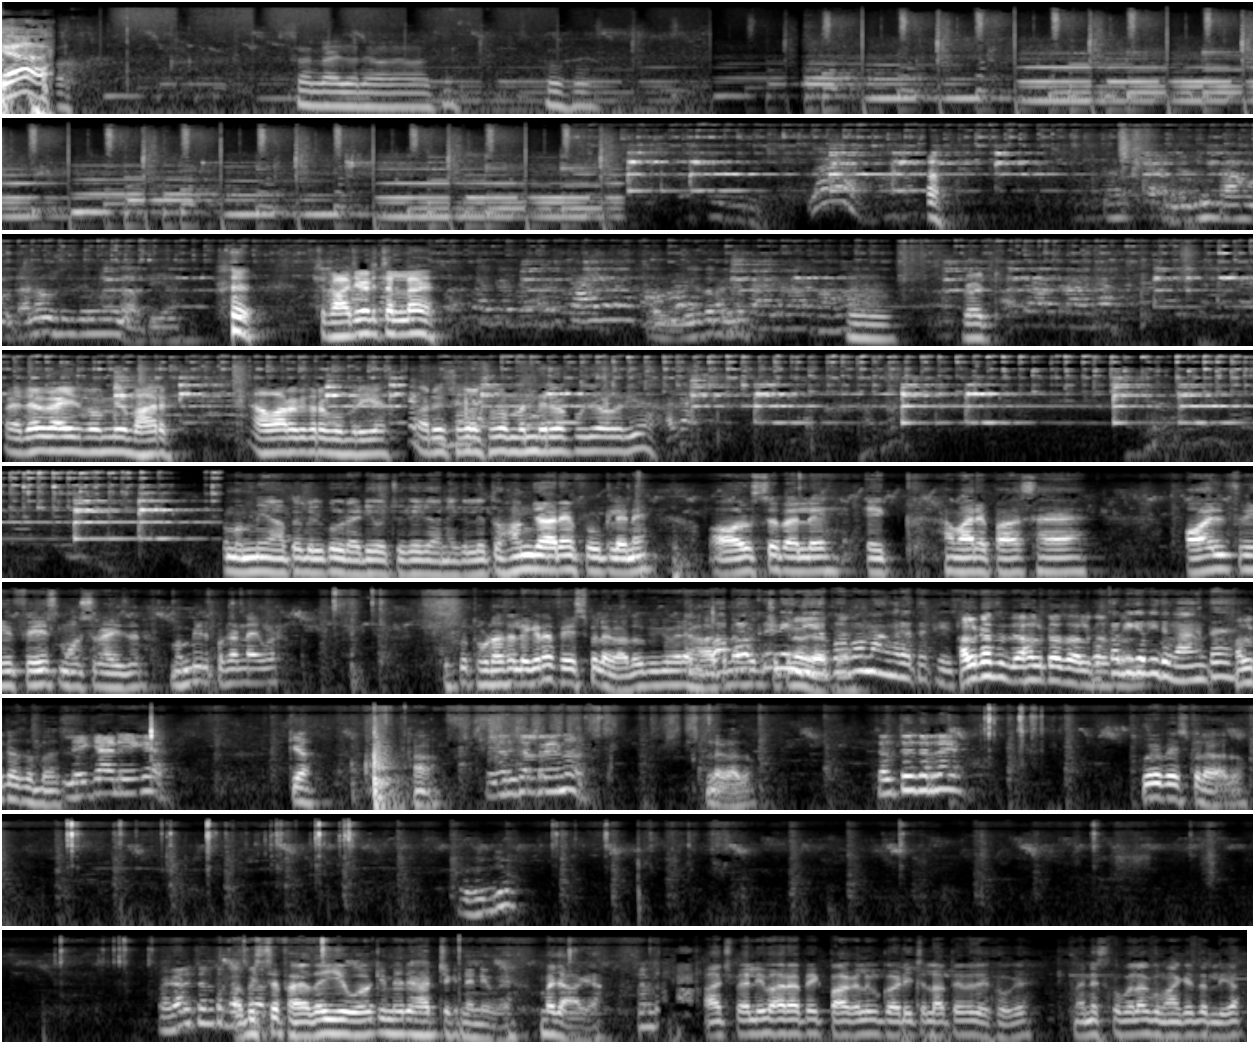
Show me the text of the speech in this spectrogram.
क्या? सनराइज होने वाला है वहाँ से। ओहो। काम होता है ना उसी दिन नींद आती है राजगढ़ चल रहा है। गुड देखो गाइस मम्मी बाहर। आवारों की तरह घूम रही है। और इस सुबह सुबह मंदिर में पूजा हो रही है। तो मम्मी यहाँ पे बिल्कुल रेडी हो चुकी है जाने के लिए। तो हम जा रहे हैं फ्रूट लेने और उससे पहले एक हमारे पास है oil free face moisturiser mummy पकड़ना एक बार। इसको थोड़ा सा लेके ना फेस पे लगा दो क्योंकि मेरे हाथ में दिया पापा मांग रहा था फिर हल्का सा हल्का सा हल्का सा। कभी कभी तो माँगता है। हल्का सा बस। लेके आने क्या? क्या? हाँ। इधर चल रहे हैं ना? लगा दो। चलते इधर रहे। पूरे फेस पे लगा दो। समझो अब इससे फ़ायदा ये हुआ कि मेरे हाथ चिकने नहीं हुए। मज़ा आ गया। आज पहली बार आप एक पागल को गाड़ी चलाते हुए देखोगे। मैंने इसको बोला घुमा के इधर लिया।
